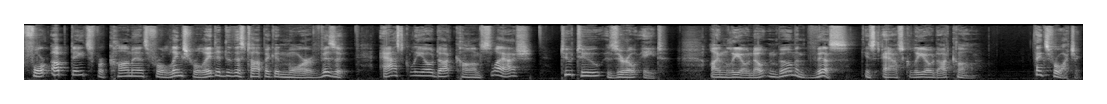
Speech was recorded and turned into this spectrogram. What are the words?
For updates, for comments, for links related to this topic and more, visit askleo.com slash 2208. I'm Leo Notenboom, and this is AskLeo.com. Thanks for watching.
